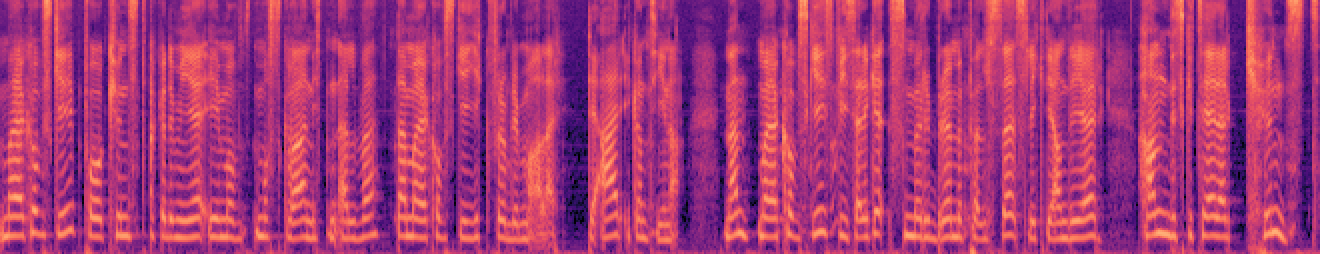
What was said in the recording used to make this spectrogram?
Majakovskij på Kunstakademiet i Moskva 1911, der Majakovskij gikk for å bli maler. Det er i kantina. Men Majakovskij spiser ikke smørbrød med pølse slik de andre gjør. Han diskuterer kunst.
